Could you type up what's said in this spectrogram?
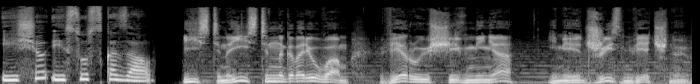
И еще Иисус сказал, «Истинно, истинно говорю вам, верующий в Меня имеет жизнь вечную».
